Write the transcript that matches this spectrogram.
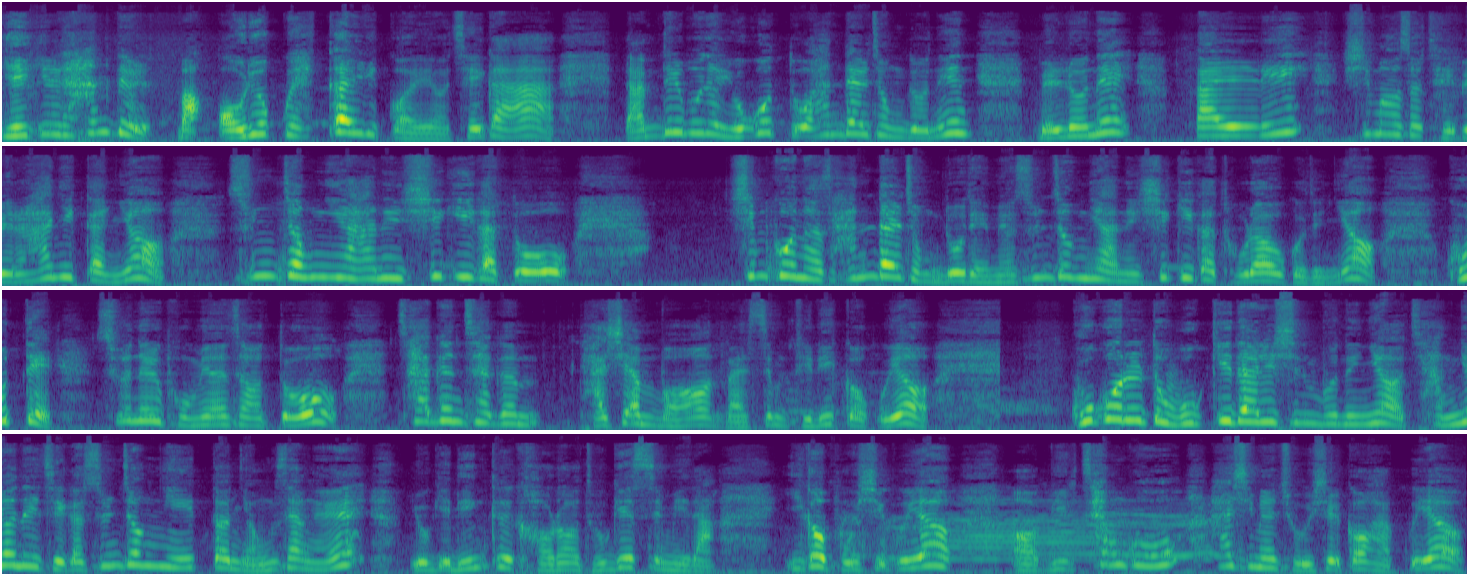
얘기를 한들 막 어렵고 헷갈릴 거예요. 제가 남들보다 요것도 한 달 정도는 멜론을 빨리 심어서 재배를 하니까요. 순정리하는 시기가 또 심고 나서 한 달 정도 되면 순 정리하는 시기가 돌아오거든요. 그때 순을 보면서 또 차근차근 다시 한번 말씀드릴 거고요. 그거를 또 못 기다리시는 분은요, 작년에 제가 순정리 했던 영상을 여기 링크 걸어 두겠습니다. 이거 보시고요, 어, 미리 참고하시면 좋으실 것 같고요.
